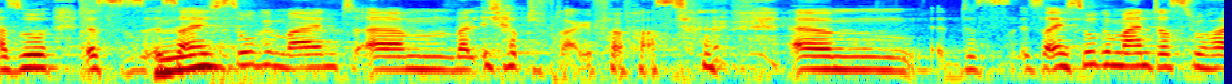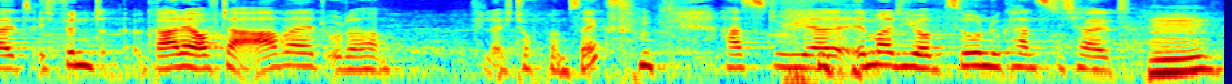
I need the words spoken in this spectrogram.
Also das ist, ist Hm? eigentlich so gemeint, ähm, weil ich habe die Frage verfasst. ähm, das ist eigentlich so gemeint, dass du halt, ich finde, gerade auf der Arbeit oder vielleicht auch beim Sex, hast du ja immer die Option, du kannst dich halt Hm?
